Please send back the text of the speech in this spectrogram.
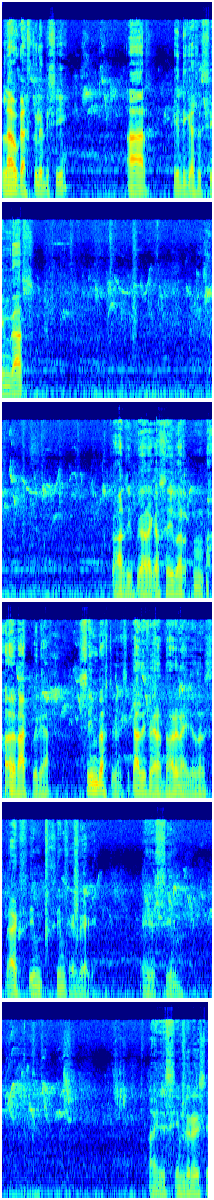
লাউ গাছ তুলে দিছি। আর এদিকে আছে সিম গাছ। কাজী পেয়ারা গাছ এইবার রাগ করিয়া সিম গাছ তুলে দিছি। কাজী পেয়ারা ধরে নাই এক সিম সিম খাইবে আগে। এই যে সিম। এই যে সিম ধরে রয়েছে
